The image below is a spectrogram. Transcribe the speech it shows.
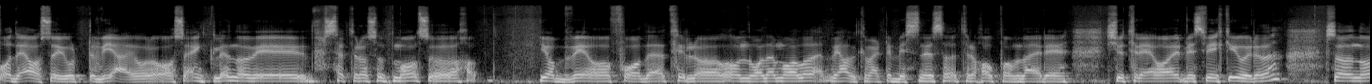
Og det har også gjort Vi er jo også enkle. Når vi setter oss et mål, så jobber vi å få det til å, å nå det målet. Vi hadde ikke vært i business etter å holde på med det her i 23 år hvis vi ikke gjorde det. Så nå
